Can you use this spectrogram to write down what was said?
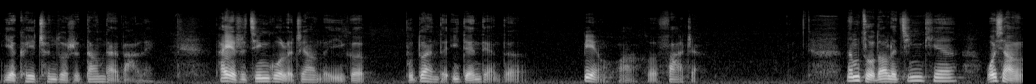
也可以称作是当代芭蕾， 它也是经过了这样的一个不断的一点点的变化和发展。那么走到了今天，我想，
